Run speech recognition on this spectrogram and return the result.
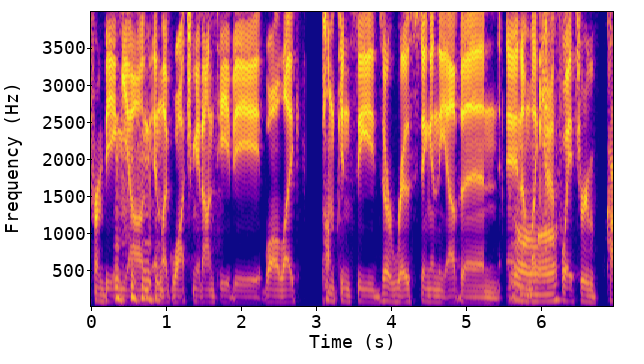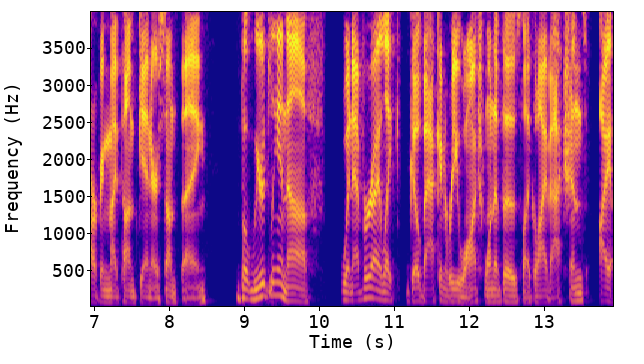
from being young and like watching it on TV while like pumpkin seeds are roasting in the oven and I'm like halfway through carving my pumpkin or something. But weirdly enough, whenever I like go back and rewatch one of those like live actions, I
